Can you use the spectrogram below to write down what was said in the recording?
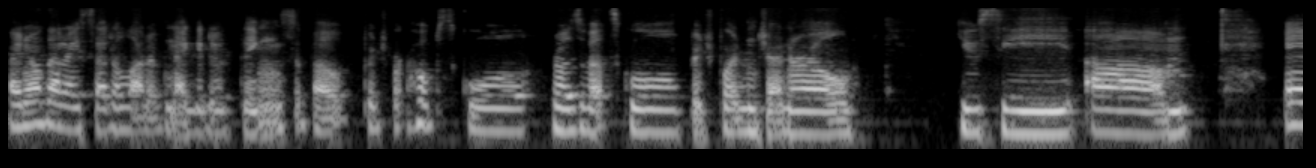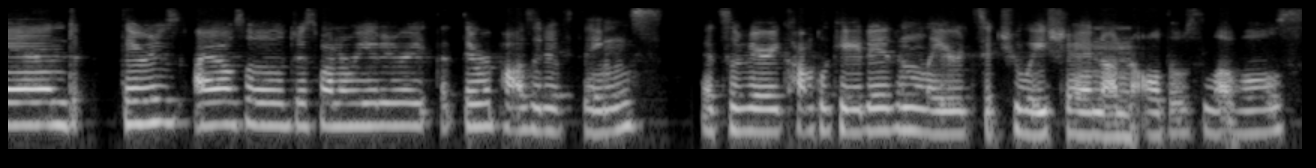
I know that I said a lot of negative things about Bridgeport Hope School, Roosevelt School, Bridgeport in general, UC. Um, and there's, I also just want to reiterate that there were positive things. It's a very complicated and layered situation on all those levels.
